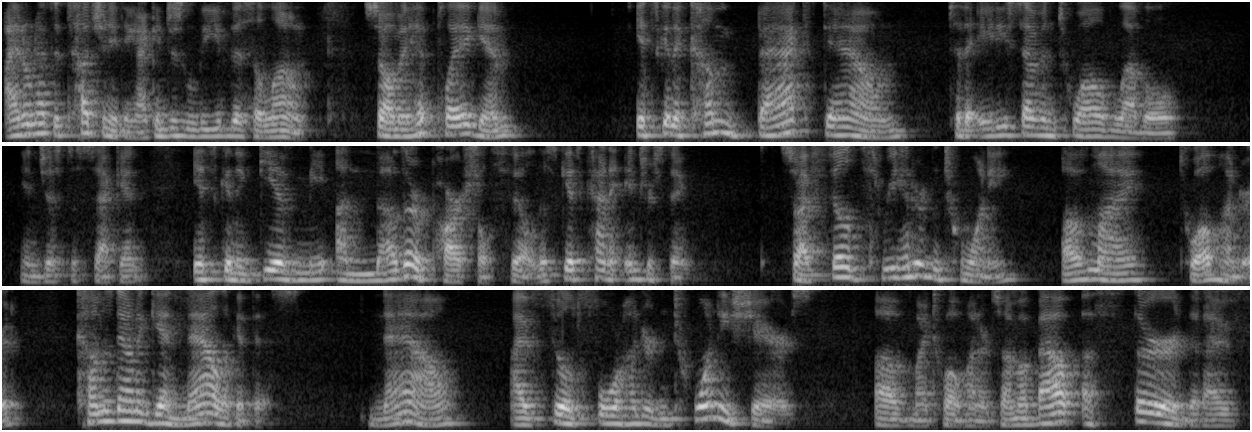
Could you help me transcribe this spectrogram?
I don't have to touch anything. I can just leave this alone. So I'm to hit play again. It's to come back down to the 8712 level in just a second. It's going to give me another partial fill. This gets kind of interesting. So I filled 320 of my 1200. Comes down again. Now look at this. Now I've filled 420 shares of my 1200. So I'm about a third that I've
